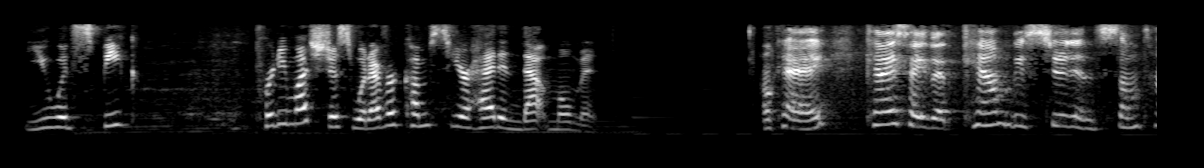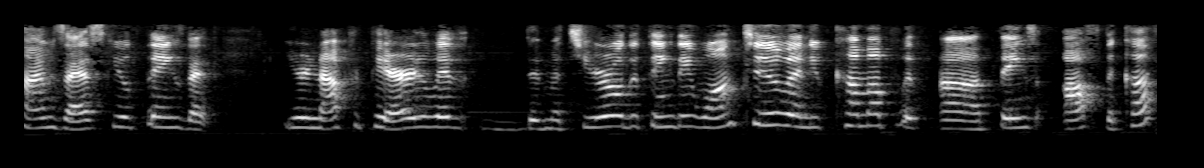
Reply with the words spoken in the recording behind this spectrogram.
you would speak pretty much just whatever comes to your head in that moment. Okay. Can I say that Cambly students sometimes ask you things that you're not prepared with the material, the thing they want to, and you come up with uh, things off the cuff?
